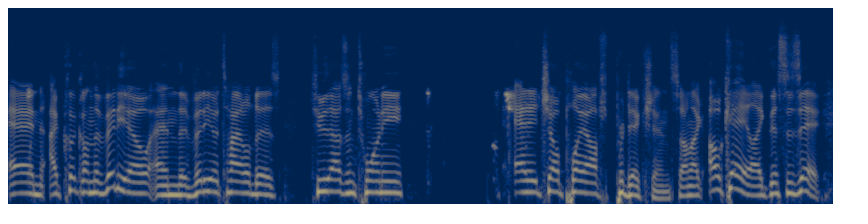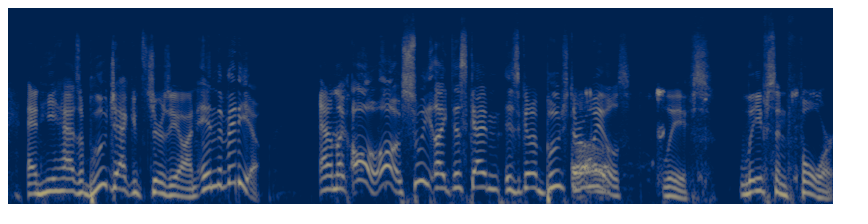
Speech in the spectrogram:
And I click on the video, and the video titled is 2020 NHL playoffs predictions. So I'm like, okay, like this is it. And he has a Blue Jackets jersey on in the video. And I'm like, oh, oh, sweet. Like this guy is gonna boost our wheels. Leafs. Leafs in four.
